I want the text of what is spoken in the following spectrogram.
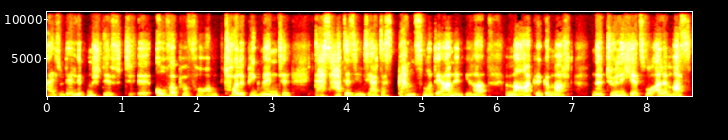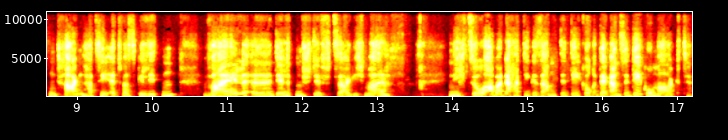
also der Lippenstift, äh, overperformed, tolle Pigmente. Das hatte sie und sie hat das ganz modern in ihrer Marke gemacht. Natürlich jetzt, wo alle Masken tragen, hat sie etwas gelitten, weil äh, der Lippenstift, sage ich mal, nicht so, aber da hat die gesamte Deko, der ganze Dekomarkt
